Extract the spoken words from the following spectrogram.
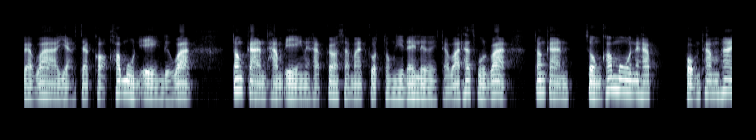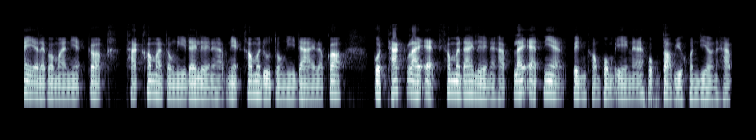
แบบว่าอยากจะกรอกข้อมูลเองหรือว่าต้องการทำเองนะครับ ก็สามารถกดตรงนี้ได้เลย แต่ว่าถ้าสมมติว่าต้องการส่งข้อมูลนะครับ ผมทำให้อะไรประมาณนี้ก็ทักเข้ามาตรงนี้ได้เลยนะครับเนี่ยเข้ามาดูตรงนี้ได้ แล้วก็กดทัก Line แอดเข้ามาได้เลยนะครับ Line แอดเนี่ยเป็นของผมเองนะ ผมตอบอยู่คนเดียวนะครับ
